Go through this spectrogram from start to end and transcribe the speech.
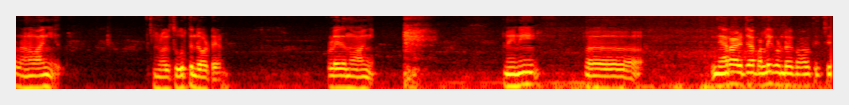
അതാണ് വാങ്ങിയത്. നമ്മളൊരു സുഹൃത്തിന്റെ ഓട്ടയാണ്. പുള്ളിയിലൊന്ന് വാങ്ങി. പിന്നെ ഇനി ഞായറാഴ്ച പള്ളി കൊണ്ടുപോയി പ്രവർത്തിച്ച്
